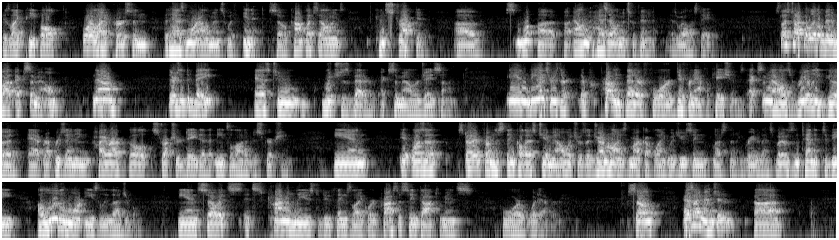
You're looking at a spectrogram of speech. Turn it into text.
is like people or like person that has more elements within it. So complex elements constructed of uh, uh, element has elements within it as well as data. So let's talk a little bit about XML. Now, there's a debate as to which is better, XML or JSON. And the answer is they're, they're probably better for different applications. XML is really good at representing hierarchical structured data that needs a lot of description. And it was a started from this thing called SGML, which was a generalized markup language using less than and greater than, but it was intended to be a little more easily legible. And so it's it's commonly used to do things like word processing documents or whatever. So as I mentioned, uh,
